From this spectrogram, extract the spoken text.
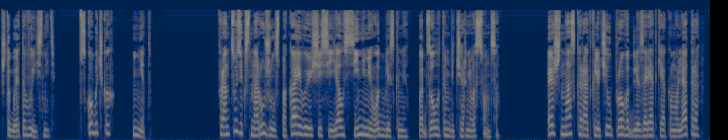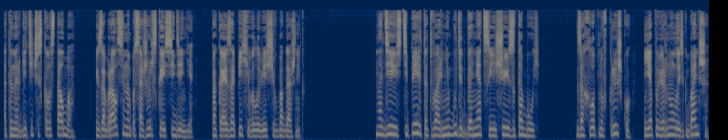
чтобы это выяснить. В скобочках «нет». Французик снаружи успокаивающе сиял синими отблесками под золотом вечернего солнца. Эш наскоро отключил провод для зарядки аккумулятора от энергетического столба и забрался на пассажирское сиденье, пока я запихивала вещи в багажник — Надеюсь, теперь эта тварь не будет гоняться еще и за тобой. Захлопнув крышку, я повернулась к Банше,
